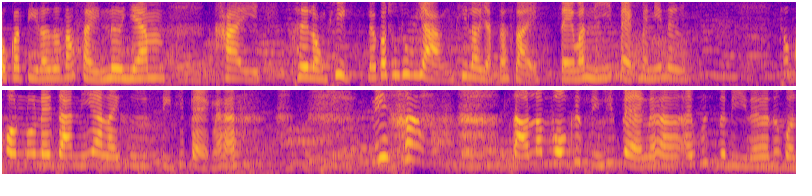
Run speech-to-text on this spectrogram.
ปกติเราจะต้องใส่เนื้อแยมไข่ไข่ลองพริก แล้วก็ทุกๆอย่างที่เราอยากจะใส่ แต่วันนี้แปลกไปนิดนึง ทุกคนดูในจานนี้อะไรคือสิ่งที่แปลกนะคะ นี่ค่ะ สาวลำวงคือสิ่งที่แปลกนะคะ ไอ้พุทธดีนะคะทุกคน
